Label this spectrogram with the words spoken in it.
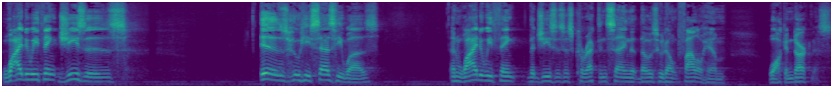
Why do we think Jesus is who he says he was? And why do we think that Jesus is correct in saying that those who don't follow him walk in darkness?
